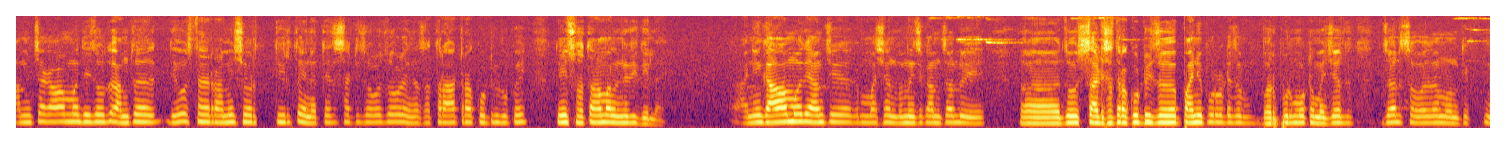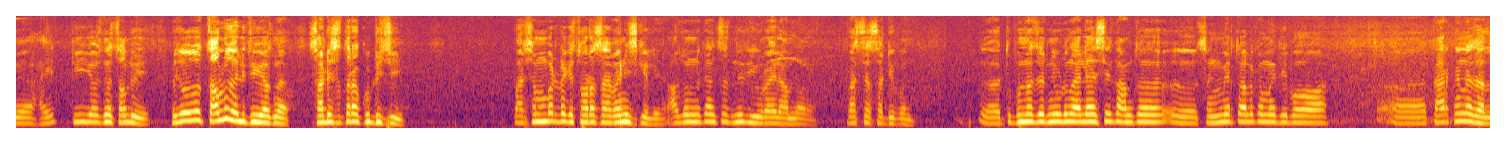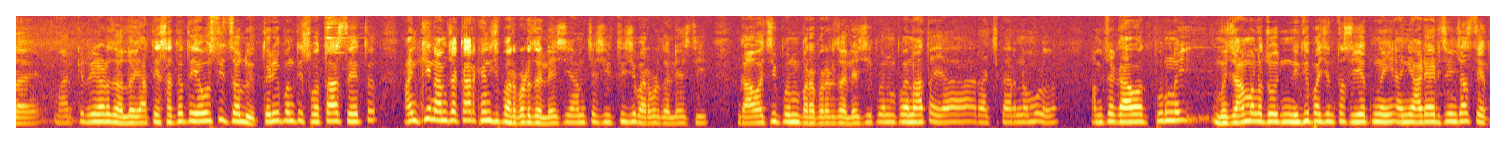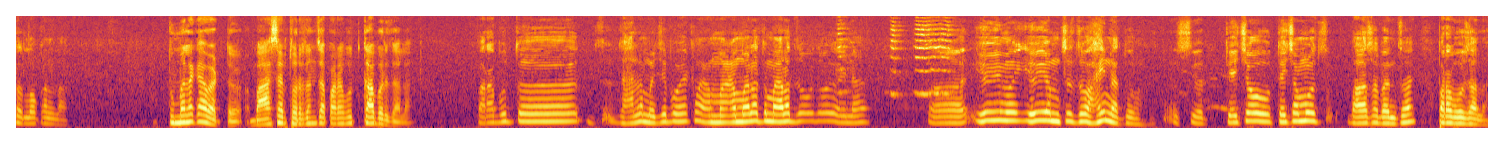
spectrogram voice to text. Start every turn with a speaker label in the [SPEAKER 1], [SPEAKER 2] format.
[SPEAKER 1] आमच्या गावामध्ये जो आमचं देवस्थान रामेश्वर तीर्थ आहे ना त्याच्यासाठी जवळजवळ आहे ना सतरा अठरा कोटी रुपये त्यांनी स्वतः आम्हाला निधी दिला आहे आणि गावामध्ये आमचे मशानभूमीचं काम चालू आहे. जो साडेसतरा कोटीचं पाणी पुरवठ्याचं भरपूर मोठं म्हणजे जल जल संवर्धन म्हणून ते आहे. ती योजना चालू आहे. म्हणजे जवळजवळ चालू झाली ती योजना साडेसतरा कोटीची. पार शंभर टक्के थोरा साहेबांनीच केले. अजून त्यांचाच निधी येऊ राहिला आम्हाला रस्त्यासाठी पण. ते पुन्हा जर निवडून आले असेल तर आमचं संगमेर तालुक्यामध्ये बाबा कारखाना झाला आहे मार्केट यार्ड झालं आहे आता हे सतत व्यवस्थित चालू आहे तरी पण ते स्वतः आहेत. आणखीन आमच्या कारखान्याची भरभराट झाली अशी आमच्या शेतीची भरभराट झाली असती गावाची पण भरभराट झाली अशी. पण पण आता या राजकारणामुळं आमच्या गावात पूर्ण म्हणजे आम्हाला जो निधी पाहिजे तसं येत नाही आणि अडीअडचणी जास्त येतात लोकांना.
[SPEAKER 2] तुम्हाला काय वाटतं? बाळासाहेब थोरातांचा पराभूत का बरं झाला?
[SPEAKER 1] पराभूत झालं म्हणजे आम्हाला तर मला जवळजवळ आहे ना एम एमचा जो आहे ना तो त्याच्या त्याच्यामुळंच बाळासाहेबांचा पराभव झाला.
